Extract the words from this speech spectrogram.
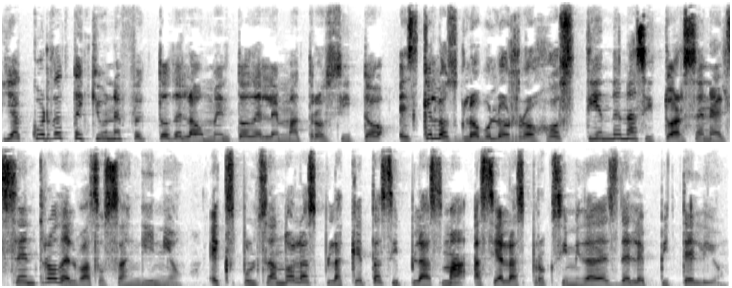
Y acuérdate que un efecto del aumento del hematrocito es que los glóbulos rojos tienden a situarse en el centro del vaso sanguíneo, expulsando las plaquetas y plasma hacia las proximidades del epitelio.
